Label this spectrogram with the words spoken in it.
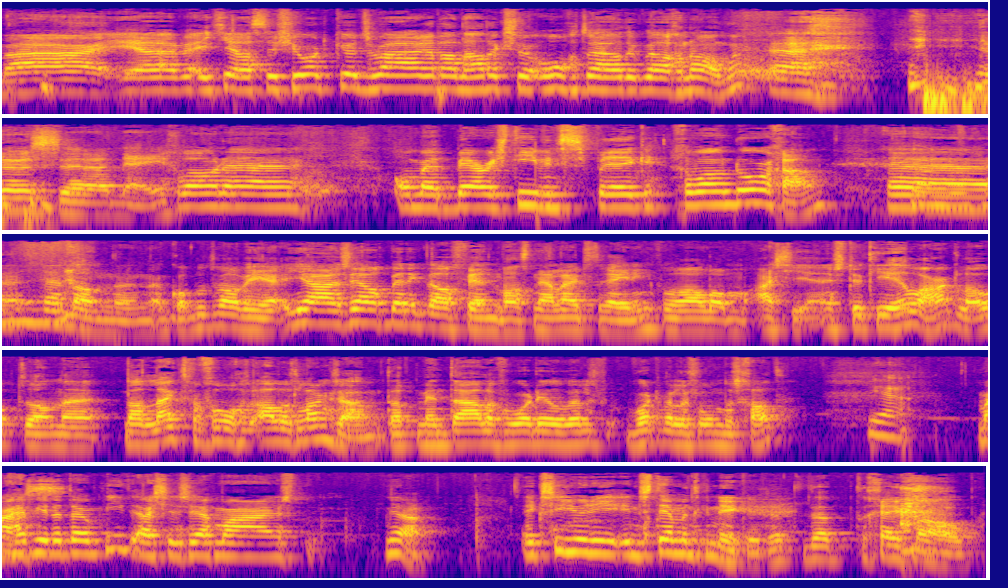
Maar ja, weet je, als er shortcuts waren, dan had ik ze ongetwijfeld ook wel genomen. Eh, dus eh, nee, gewoon eh, om met Barry Stevens te spreken, gewoon doorgaan. Eh, en dan, eh, dan komt het wel weer. Ja, zelf ben ik wel fan van snelheidstraining. Vooral om als je een stukje heel hard loopt, dan, eh, dan lijkt vervolgens alles langzaam. Dat mentale voordeel wel eens- wordt wel eens onderschat. Ja. Maar heb je dat ook niet als je zeg maar. Ja. Ik zie jullie instemmend knikken. Dat, dat geeft me hoop.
